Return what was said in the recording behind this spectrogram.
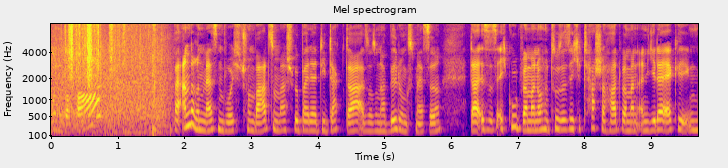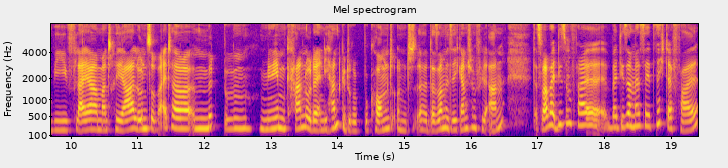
Wunderbar. Bei anderen Messen, wo ich schon war, zum Beispiel bei der Didakta, also so einer Bildungsmesse, da ist es echt gut, wenn man noch eine zusätzliche Tasche hat, wenn man an jeder Ecke irgendwie Flyer, Material und so weiter mitnehmen kann oder in die Hand gedrückt bekommt. Und äh, da sammelt sich ganz schön viel an. Das war bei diesem Fall, bei dieser Messe jetzt nicht der Fall,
